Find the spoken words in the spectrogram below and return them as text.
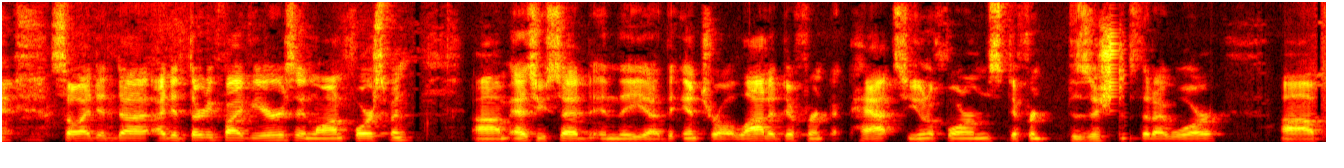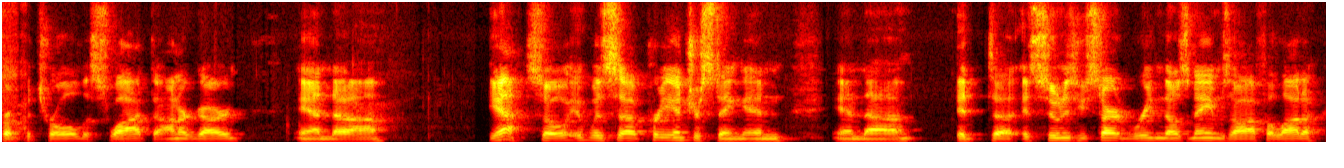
so I did uh, I did 35 years in law enforcement. Um, as you said in the uh, the intro, a lot of different hats, uniforms, different positions that I wore, uh, from patrol to SWAT to honor guard, and uh, yeah, so it was uh, pretty interesting. And and uh, it uh, as soon as you started reading those names off, a lot of a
